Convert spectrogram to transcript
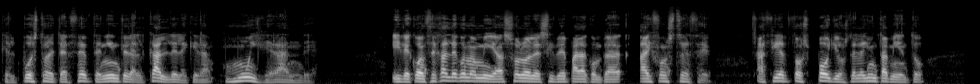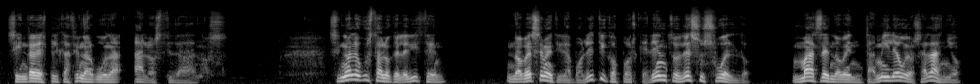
que el puesto de tercer teniente de alcalde le queda muy grande. Y de concejal de economía solo le sirve para comprar iPhones 13 a ciertos pollos del ayuntamiento sin dar explicación alguna a los ciudadanos. Si no le gusta lo que le dicen, no haberse metido a político, porque dentro de su sueldo, más de 90.000 euros al año,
